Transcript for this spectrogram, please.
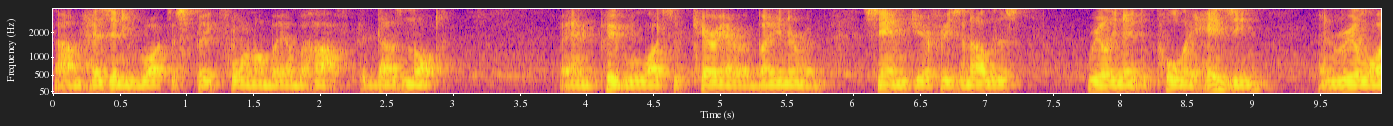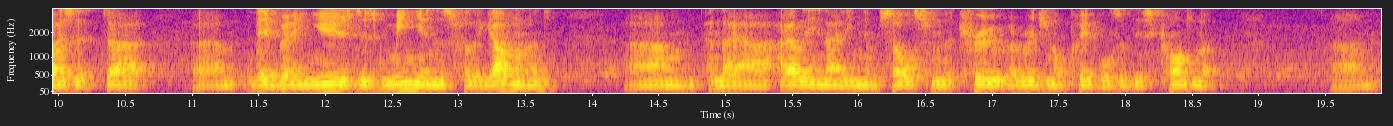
um, has any right to speak for and on our behalf. It does not. And people like Kerry Arabena and Sam Jeffries and others really need to pull their heads in and realise that uh, um, they're being used as minions for the government um, and they are alienating themselves from the true original peoples of this continent. Um,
